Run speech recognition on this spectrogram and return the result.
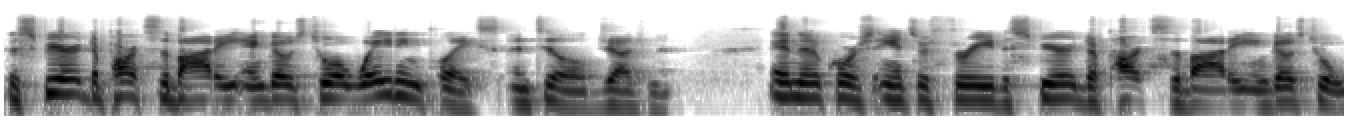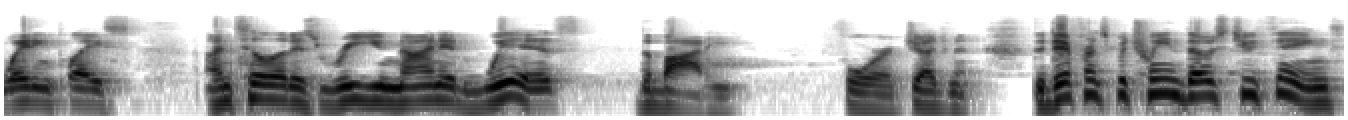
the spirit departs the body and goes to a waiting place until judgment. And then, of course, answer three the spirit departs the body and goes to a waiting place until it is reunited with the body for judgment. The difference between those two things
